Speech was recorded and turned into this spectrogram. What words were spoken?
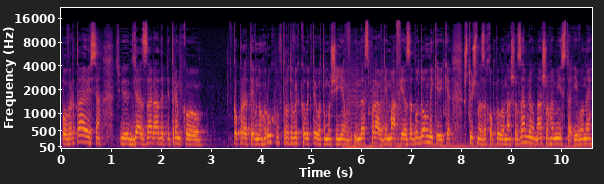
повертаюся для заради підтримки кооперативного руху в трудових колективах, тому що є насправді мафія забудовників, які штучно захопили нашу землю, нашого міста, і вони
